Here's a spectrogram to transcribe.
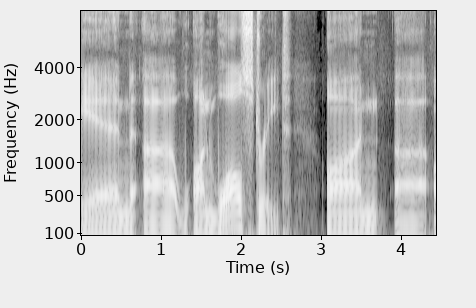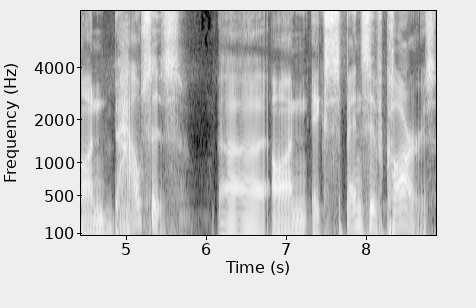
in uh, on Wall Street, on uh, on houses, uh, on expensive cars.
